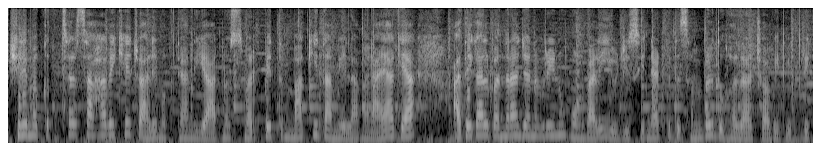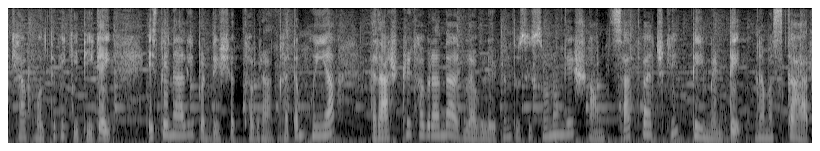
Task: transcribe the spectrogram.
ਸ਼੍ਰੀ ਮੁਕਤਸਰ ਸਾਹਿਬ ਵਿਖੇ 40 ਮੁਕਤਿਆਂ ਦੀ ਯਾਦ ਨੂੰ ਸਮਰਪਿਤ ਮਾਘੀ ਦਾ ਮੇਲਾ ਮਨਾਇਆ ਗਿਆ ਅਤੇ ਕੱਲ 15 ਜਨਵਰੀ ਨੂੰ ਹੋਣ ਵਾਲੀ UGC ਨੈਟ ਦਸੰਬਰ 2024 ਦੀ ਪ੍ਰੀਖਿਆ ਮੁਲਤਵੀ ਕੀਤੀ ਗਈ। ਇਸ ਦੇ ਨਾਲ ਹੀ ਪ੍ਰਦੇਸ਼ਕ ਖਬਰਾਂ ਖਤਮ ਹੋਈਆਂ। ਰਾਸ਼ਟਰੀ ਖਬਰਾਂ ਦਾ ਅਗਲਾ ਬੁਲੇਟਿਨ ਤੁਸੀਂ ਸੁਣੋਗੇ ਸ਼ਾਮ 7:30 ਮਿੰਟ। ਤੇ ਨਮਸਕਾਰ।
